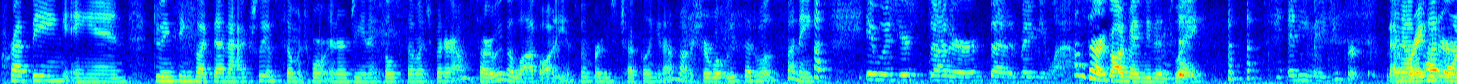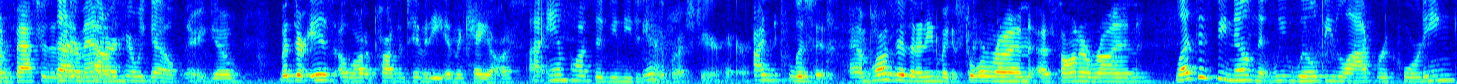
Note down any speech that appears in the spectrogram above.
prepping and doing things like that. And I actually have so much more energy and it feels so much better. I'm sorry, we have a live audience member who's chuckling, and I'm not sure what we said was funny. it was your stutter that made me laugh. I'm sorry, God made me this way. and he made you perfect. That And I brain was going faster than Stutter, that mouth. putter, here we go. There you go. But there is a lot of positivity in the chaos. I am positive you need to take Yeah. a brush to your hair. I listen. I'm positive that I need to make a store run, a sauna run. Let this be known that we will be live recording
